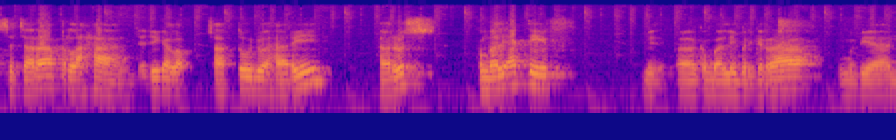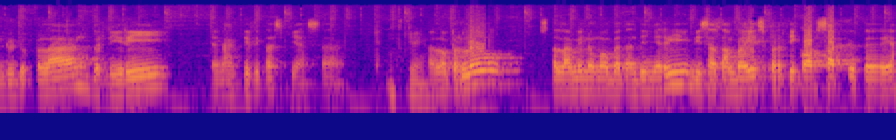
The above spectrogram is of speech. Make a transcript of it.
secara perlahan. Jadi kalau satu dua hari harus kembali aktif, eh, kembali bergerak, kemudian duduk pelan, berdiri, dan aktivitas biasa. Oke. Kalau perlu setelah minum obat anti nyeri bisa tambahi seperti korset gitu ya.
